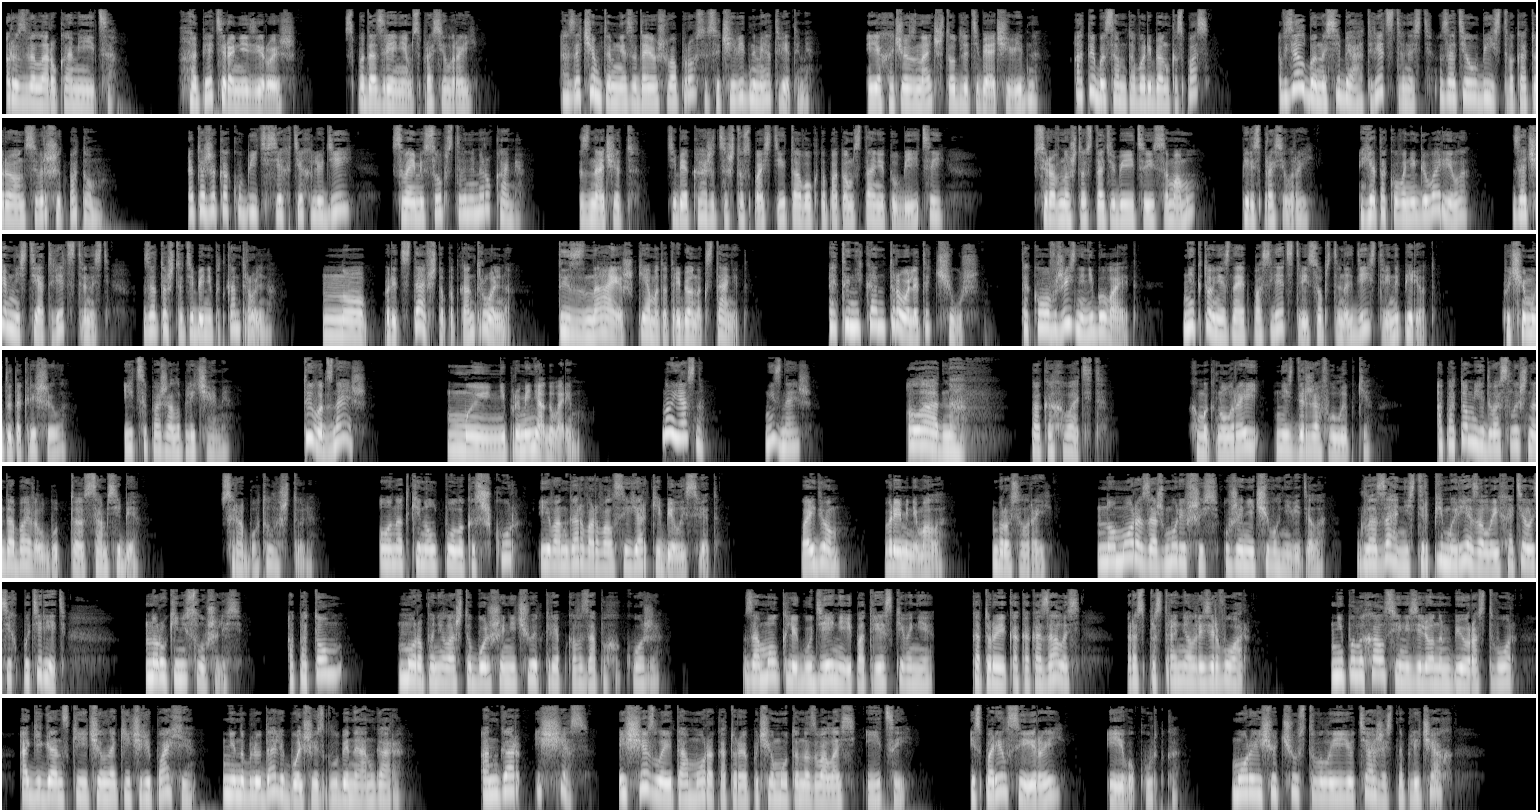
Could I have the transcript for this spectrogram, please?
Развела руками яйца. Опять иронизируешь? — с подозрением спросил Рэй. «А зачем ты мне задаешь вопросы с очевидными ответами? Я хочу знать, что для тебя очевидно. А ты бы сам того ребенка спас? Взял бы на себя ответственность за те убийства, которые он совершит потом. Это же как убить всех тех людей своими собственными руками. Значит, тебе кажется, что спасти того, кто потом станет убийцей, все равно, что стать убийцей самому?» — переспросил Рэй. «Я такого не говорила. Зачем нести ответственность за то, что тебе не подконтрольно. Но представь, что подконтрольно. Ты знаешь, кем этот ребенок станет. Это не контроль, это чушь. Такого в жизни не бывает. Никто не знает последствий собственных действий наперед. Почему ты так решила? Ица пожала плечами. Ты вот знаешь? Мы не про меня говорим. Ну, ясно. Не знаешь. Ладно, пока хватит. Хмыкнул Рэй, не сдержав улыбки а потом едва слышно добавил, будто сам себе. Сработало, что ли? Он откинул полок из шкур, и в ангар ворвался яркий белый свет. Пойдем, времени мало», — бросил Рэй. Но Мора, зажмурившись, уже ничего не видела. Глаза нестерпимо резала, и хотелось их потереть, но руки не слушались. А потом Мора поняла, что больше не чует крепкого запаха кожи. Замолкли гудение и потрескивание, которые, как оказалось, распространял резервуар. Не полыхал сине-зеленым биораствор, а гигантские челноки-черепахи не наблюдали больше из глубины ангара. Ангар исчез. Исчезла и та мора, которая почему-то назвалась Ицей. Испарился и Рэй, и его куртка. Мора еще чувствовала ее тяжесть на плечах,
